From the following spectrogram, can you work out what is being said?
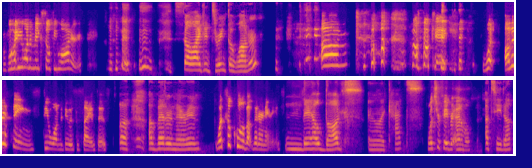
Why do you want to make Sophie water? so I could drink the water. Um. okay. What other things do you want to do as a scientist? Uh, a veterinarian. What's so cool about veterinarians? Mm, They help dogs and like cats. What's your favorite animal? A cheetah.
